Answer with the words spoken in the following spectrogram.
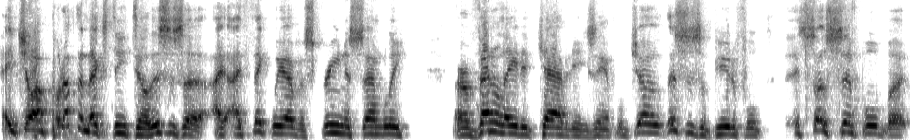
hey, John, put up the next detail. This is a. I, I think we have a screen assembly or a ventilated cavity example. Joe, this is a beautiful. It's so simple, but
